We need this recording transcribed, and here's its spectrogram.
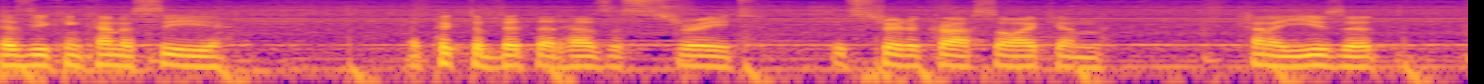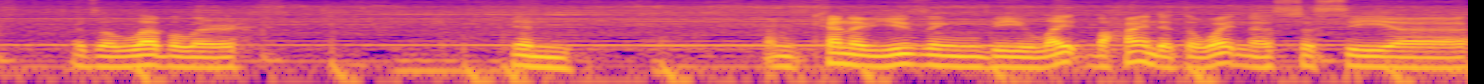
as you can kind of see, I picked a bit that has a straight, it's straight across so I can kind of use it as a leveler. And I'm kind of using the light behind it, the whiteness, to see, uh,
